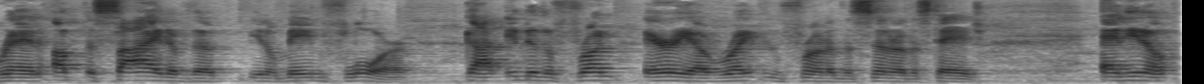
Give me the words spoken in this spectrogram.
ran up the side of the you know main floor, got into the front area right in front of the center of the stage, and you know.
